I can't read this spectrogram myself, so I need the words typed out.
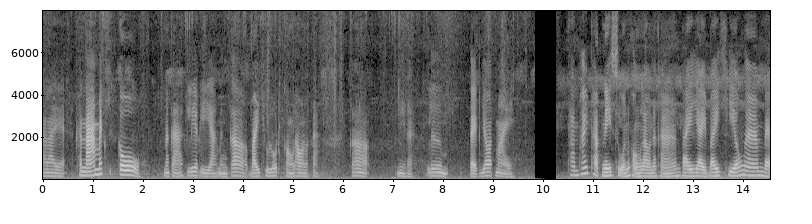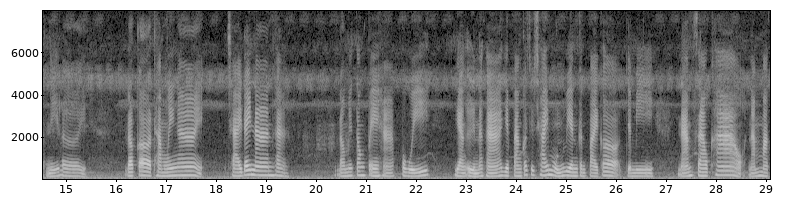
อะไรอะคะน้าเม็กซิโกนะคะ เรียกอีกอย่างหนึ่งก็ใบชูรสของเราละค่ะ ก็นี่ค่ะ เริ่มแตกยอดใหม่ ทำให้ผักในสวนของเรานะคะ ใบใหญ่ใบเขียวงามแบบนี้เลย แล้วก็ทำง่ายๆ ใช้ได้นานค่ะ เราไม่ต้องไปหาปุ๋ยอย่างอื่นนะคะยายปังก็จะใช้หมุนเวียนกันไปก็จะมีน้ำซาวข้าว น้ำหมัก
